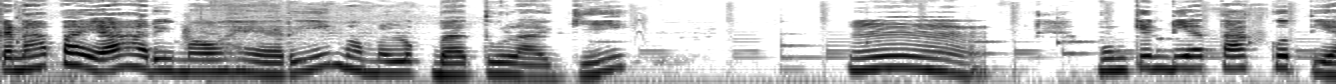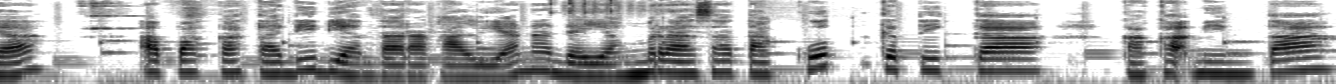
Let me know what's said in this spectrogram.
kenapa ya harimau Harry memeluk batu lagi? Hmm, Mungkin dia takut ya. Apakah tadi di antara kalian ada yang merasa takut ketika kakak minta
